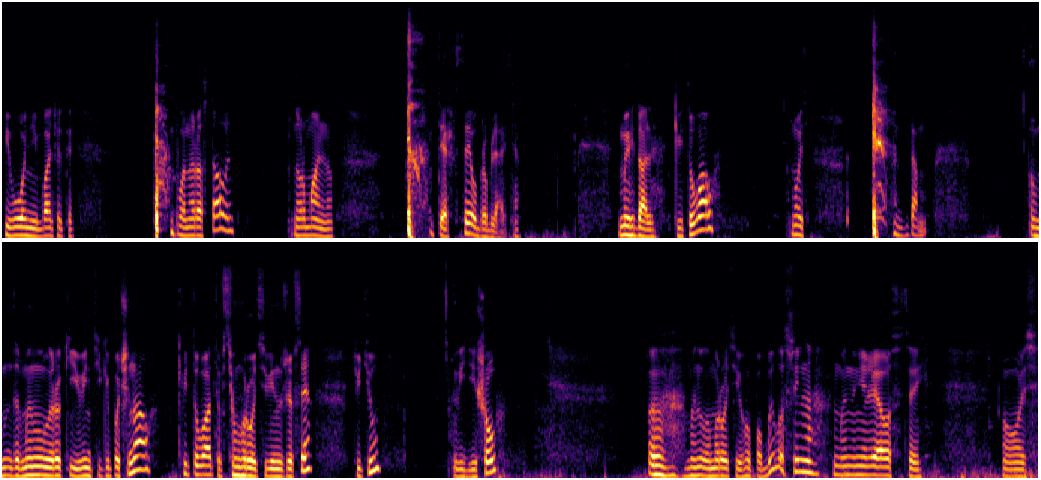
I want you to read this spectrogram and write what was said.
півоні, бачите, понаростали нормально. Теж все обробляється. Мигдаль квітував. Ось там м, минулі роки він тільки починав квітувати, в цьому році він вже все. Тютю відійшов. Е, В минулому році його побило сильно, Мененіреус цей. Ось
